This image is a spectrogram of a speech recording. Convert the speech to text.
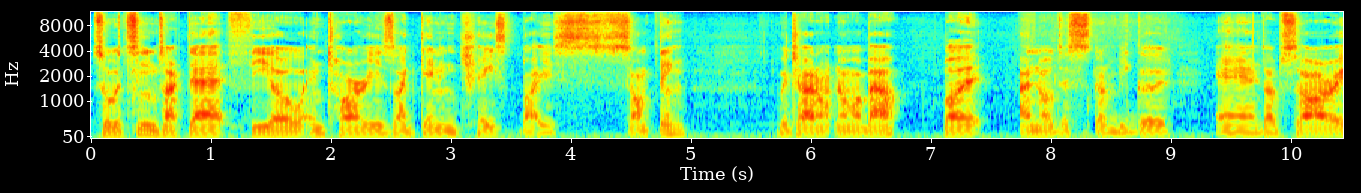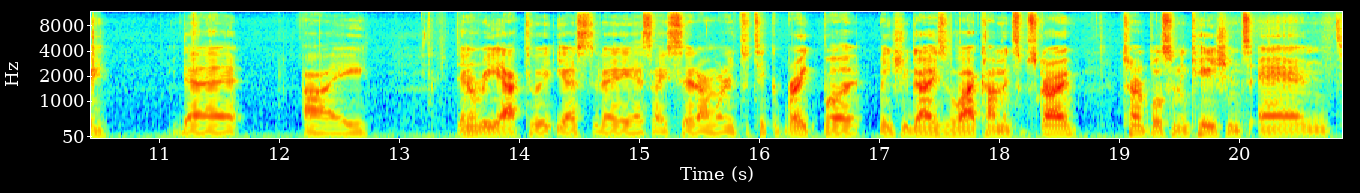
So it seems like that Theo and Tari is like getting chased by something, which I don't know about. But I know this is to be good. And I'm sorry that I didn't react to it yesterday. As I said, I wanted to take a break. But make sure you guys like, comment, subscribe, turn on post notifications. And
